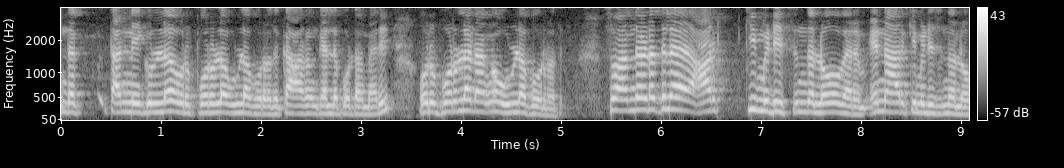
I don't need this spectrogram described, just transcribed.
இந்த தண்ணிக்குள்ளே ஒரு பொருளை உள்ளே போடுறது காகம் கல்ல போட்ட மாதிரி ஒரு பொருளை நாங்கள் உள்ளே போடுறது. ஸோ அந்த இடத்துல ஆர்கிமிடிஸ் இந்த லோ வரும். என்ன ஆர்கிமிடிஸ் இந்த லோ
